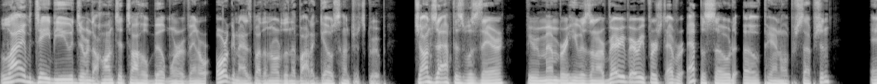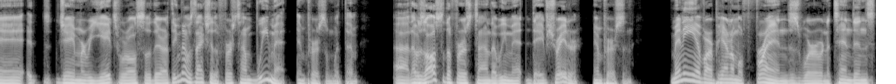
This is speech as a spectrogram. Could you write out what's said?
live debut during the Haunted Tahoe Biltmore event organized by the Northern Nevada Ghost Hunters Group. John Zaffis was there. If you remember, he was on our very, very first ever episode of Paranormal Perception. Uh, Jay and Marie Yates were also there. I think that was actually the first time we met in person with them. Uh, that was also the first time that we met Dave Schrader in person. Many of our paranormal friends were in attendance.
